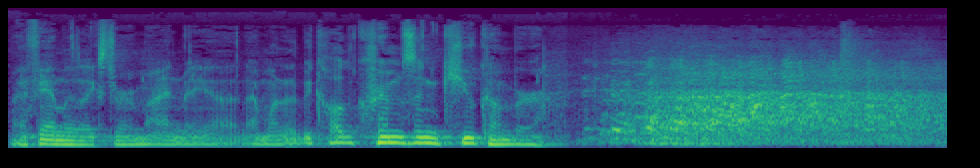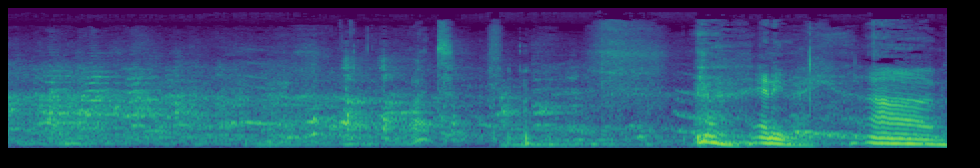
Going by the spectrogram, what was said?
My family likes to remind me that I wanted to be called Crimson Cucumber. what? anyway, um,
